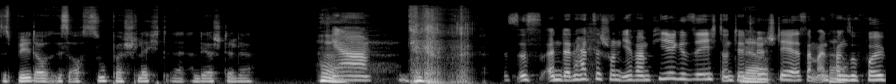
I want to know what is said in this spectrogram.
das Bild auch, ist auch super schlecht äh, an der Stelle. Ha. Ja. Es ist, und dann hat sie schon ihr Vampirgesicht und der Ja. Türsteher ist am Anfang Ja. so voll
